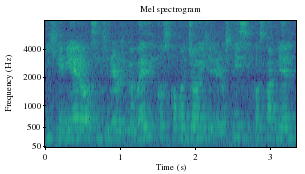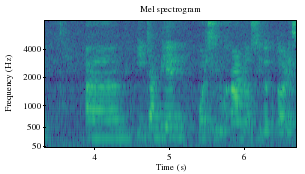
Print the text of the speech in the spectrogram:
ingenieros, ingenieros biomédicos como yo, ingenieros físicos también, y también por cirujanos y doctores.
